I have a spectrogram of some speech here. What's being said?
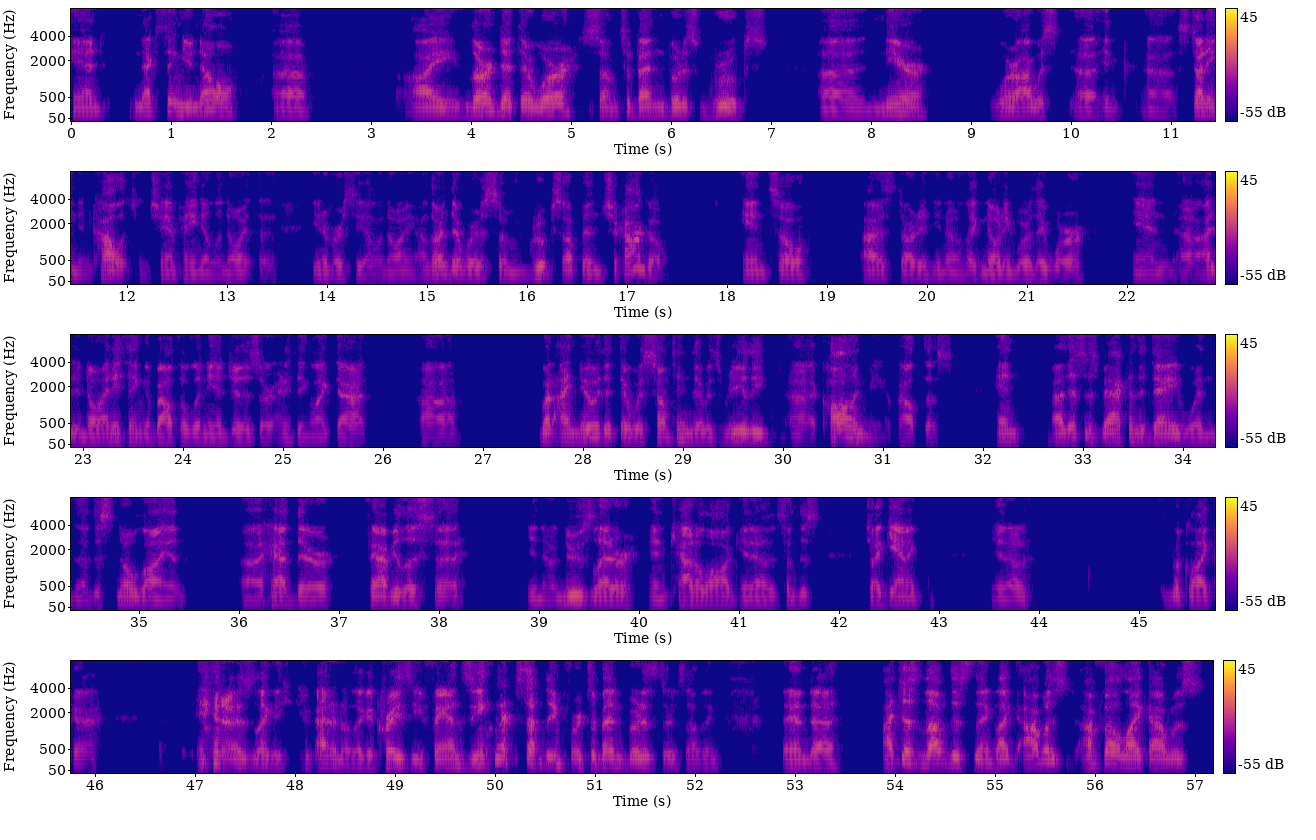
and next thing you know, uh, I learned that there were some Tibetan Buddhist groups uh, near where I was uh, in uh, studying in college in Champaign, Illinois, at the University of Illinois. I learned there were some groups up in Chicago, and so I started, you know, like noting where they were. And uh, I didn't know anything about the lineages or anything like that. Uh, but I knew that there was something that was really uh, calling me about this. And uh, this is back in the day when uh, the Snow Lion uh, had their fabulous, you know, newsletter and catalog. You know, some this gigantic, you know, looked like a, you know, it's like a, I don't know, like a crazy fanzine or something for Tibetan Buddhists or something. And uh, I just loved this thing. Like I was, I felt like I was,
